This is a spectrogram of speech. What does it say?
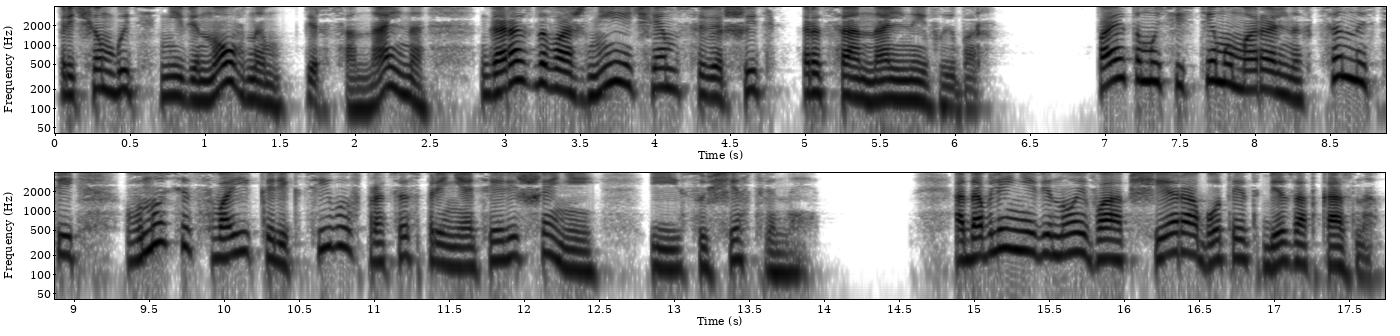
Причем быть невиновным персонально гораздо важнее, чем совершить рациональный выбор. Поэтому система моральных ценностей вносит свои коррективы в процесс принятия решений и существенные. А давление виной вообще работает безотказно.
